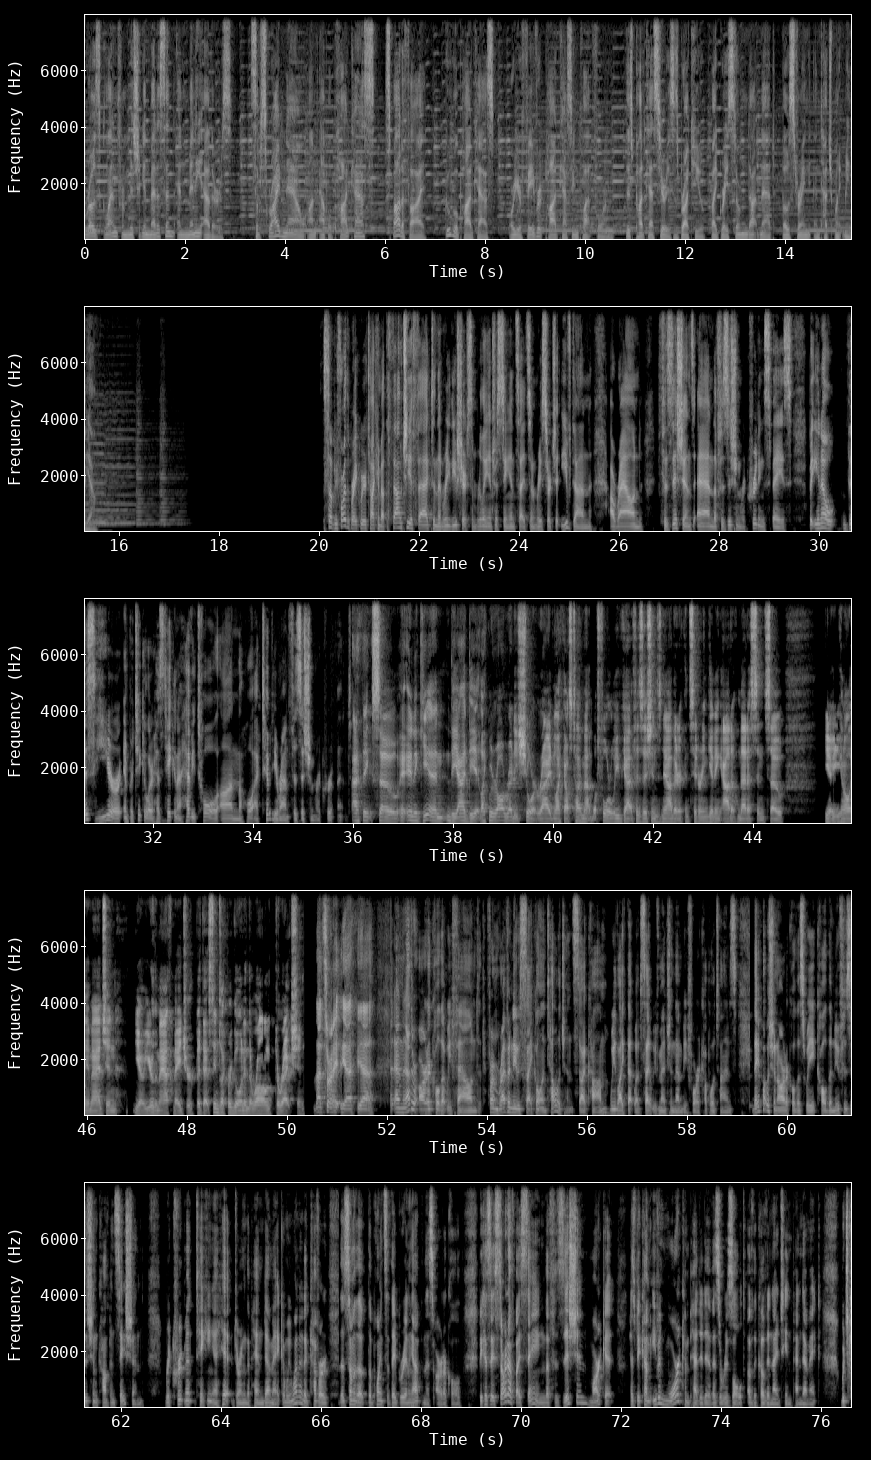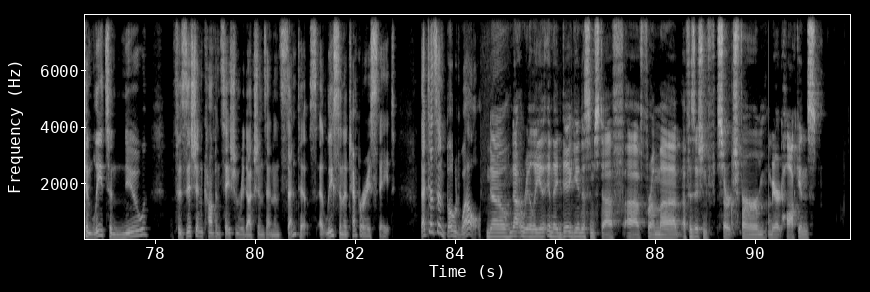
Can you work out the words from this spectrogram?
Rose Glenn from Michigan Medicine, and many others. Subscribe now on Apple Podcasts, Spotify, Google Podcasts, or your favorite podcasting platform. This podcast series is brought to you by Greystone.net, Bowstring, and Touchpoint Media. So before the break, we were talking about the Fauci effect, and then Reed, you shared some really interesting insights and research that you've done around physicians and the physician recruiting space. But you know, this year in particular has taken a heavy toll on the whole activity around physician recruitment. I think so. And again, the idea, like we were already short, right? And Like I was talking about before, we've got physicians now that are considering getting out of medicine. So you know, you can only imagine, you know, you're the math major, but that seems like we're going in the wrong direction. That's right. Yeah. Yeah. And another article that we found from revenuecycleintelligence.com. We like that website. We've mentioned them before a couple of times. They published an article this week called The New Physician Compensation Recruitment Taking a Hit During the Pandemic. And we wanted to cover the, some of the, the points that they bring up in this article because they start off by saying the physician market has become even more competitive as a result of the COVID 19 pandemic, which can lead to new physician compensation reductions and incentives, at least in a temporary state. That doesn't bode well. No, not really. And they dig into some stuff uh, from uh, a physician search firm, Merritt Hawkins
